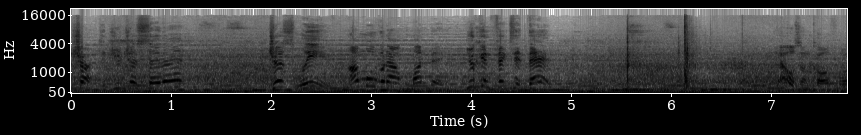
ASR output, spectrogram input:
Chuck, did you just say that? Just leave. I'm moving out Monday. You can fix it then. That was uncalled for.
